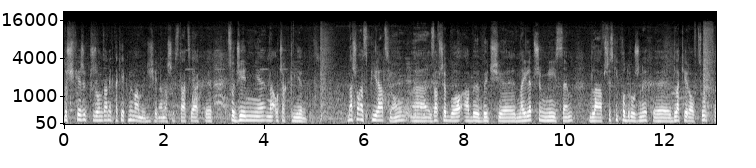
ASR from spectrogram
do świeżych przyrządzanych, tak jak my mamy dzisiaj na naszych stacjach, e, codziennie na oczach klientów. Naszą aspiracją e, zawsze było, aby być e, najlepszym miejscem dla wszystkich podróżnych, e, dla kierowców,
